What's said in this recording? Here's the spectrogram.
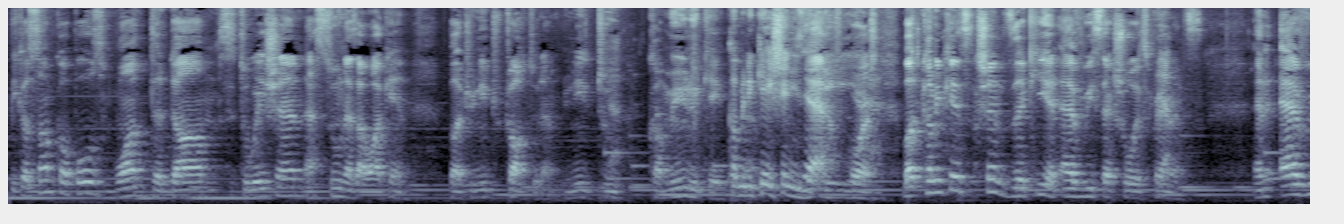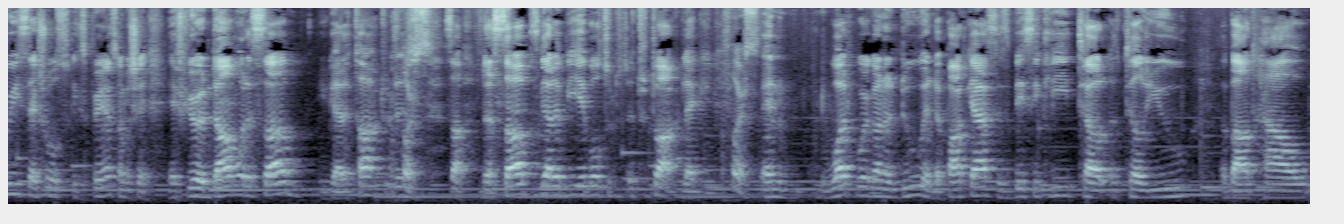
Because some couples want the dom situation as soon as I walk in. But you need to talk to them. You need to Yeah. communicate. Communication is the Yeah, of course. But communication is the key in every sexual experience. And every sexual experience, communication. If you're dom with a sub, you gotta talk to this course. sub. The sub's gotta be able to, to, to talk. Like, Of course. and what we're gonna do in the podcast is basically tell tell you about how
